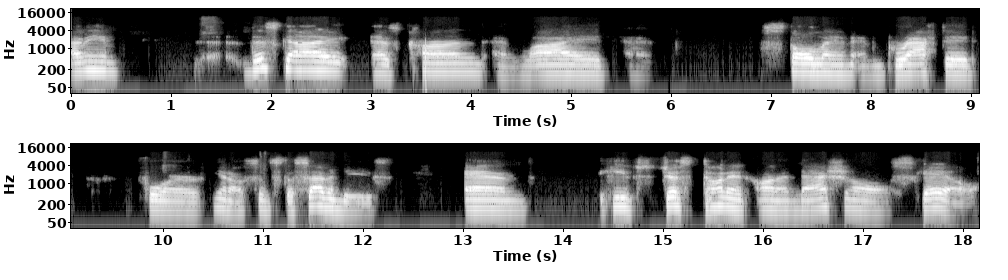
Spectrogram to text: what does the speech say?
i mean this guy has conned and lied and stolen and grafted for you know since the 70s and he's just done it on a national scale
